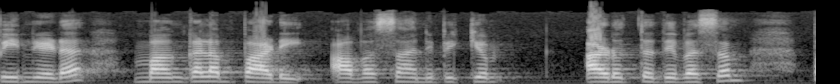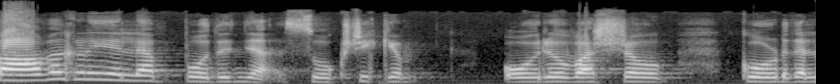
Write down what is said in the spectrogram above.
പിന്നീട് മംഗളംപാടി അവസാനിപ്പിക്കും. അടുത്ത ദിവസം പാവകളെയെല്ലാം പൊതിഞ്ഞ് സൂക്ഷിക്കും. ഓരോ വർഷവും കൂടുതൽ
